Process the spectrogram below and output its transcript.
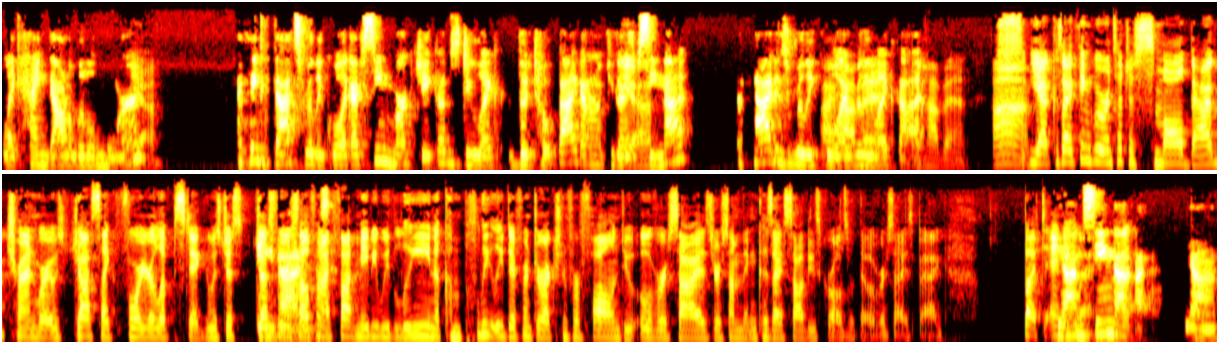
like hang down a little more. Yeah. I think that's really cool. Like I've seen Marc Jacobs do like the tote bag. I don't know if you guys Yeah. have seen that. That is really cool. I, really haven't. like I that. haven't. Um, Yeah, because I think we were in such a small bag trend where it was just like for your lipstick. It was just just Skinny for yourself. And I thought maybe we'd lean a completely different direction for fall and do oversized or something because I saw these girls with the oversized bag. But anyway, Yeah, I'm seeing that. I, Yeah,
